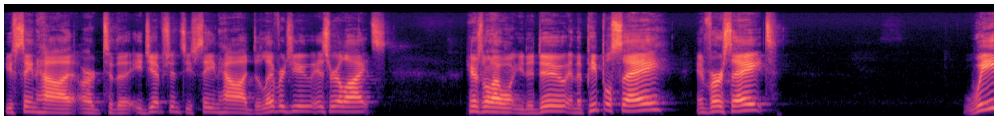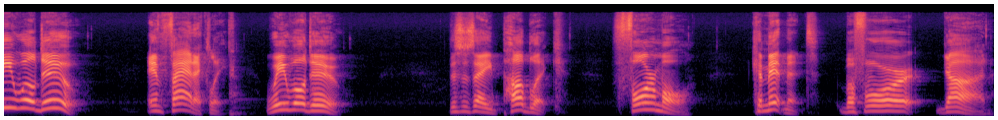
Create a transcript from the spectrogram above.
You've seen how I, or to the Egyptians. You've seen how I delivered you, Israelites. Here's what I want you to do. And the people say in verse 8, We will do. Emphatically, we will do. This is a public, formal commitment before God.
